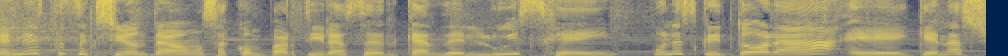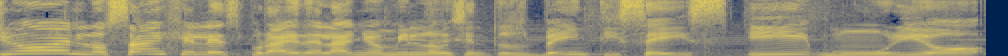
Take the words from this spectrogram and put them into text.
En esta sección te vamos a compartir acerca de Louise Hay, una escritora eh, que nació en Los Ángeles por ahí del año 1926 y murió,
